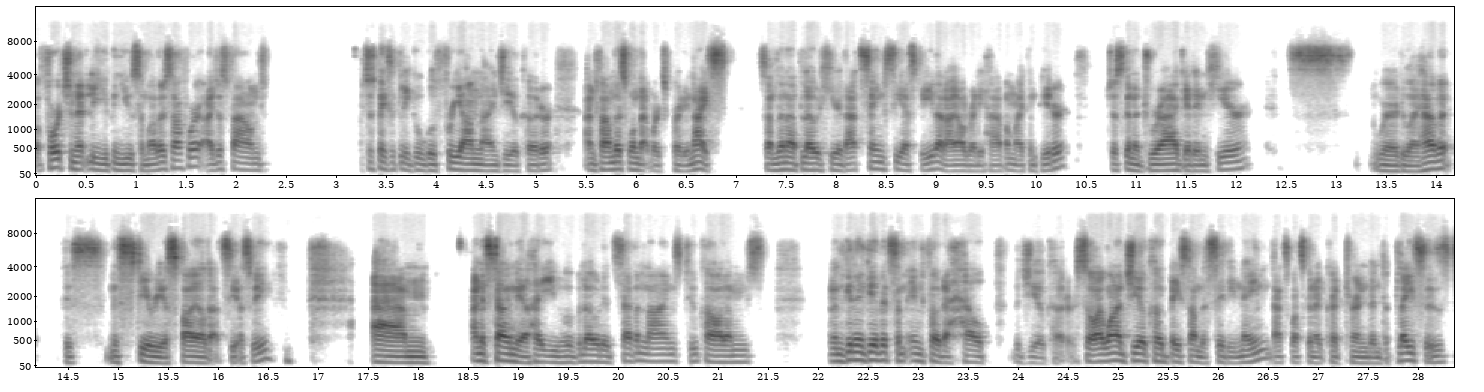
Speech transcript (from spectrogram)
but fortunately you can use some other software. I just found, just basically Google free online geocoder and found this one that works pretty nice. So I'm gonna upload here that same CSV that I already have on my computer. Just gonna drag it in here. It's, where do I have it? This mysterious file.csv. Um, and it's telling me, oh, hey, you've uploaded seven lines, two columns, and I'm going to give it some info to help the geocoder. So I want a geocode based on the city name. That's what's going to get turned into places.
